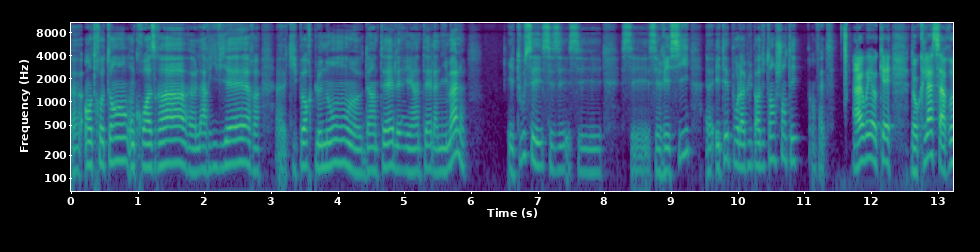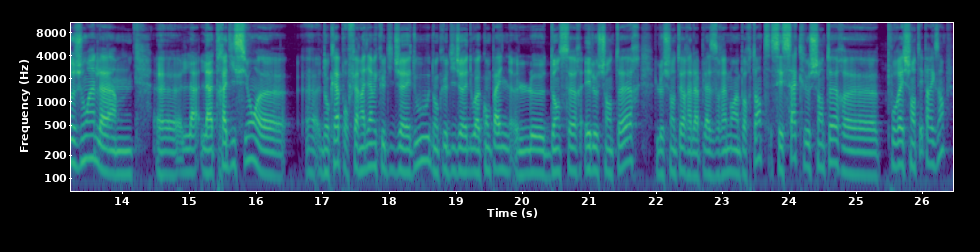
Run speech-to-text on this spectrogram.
Euh, entre temps on croisera la rivière qui porte le nom d'un tel et un tel animal. Et tous ces, ces, ces, ces récits étaient pour la plupart du temps chantés en fait. Ah oui ok. Donc là ça rejoint la, la, la tradition euh, donc là, pour faire un lien avec le didgeridoo, donc le didgeridoo accompagne le danseur et le chanteur. Le chanteur a la place vraiment importante. C'est ça que le chanteur euh, pourrait chanter, par exemple?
